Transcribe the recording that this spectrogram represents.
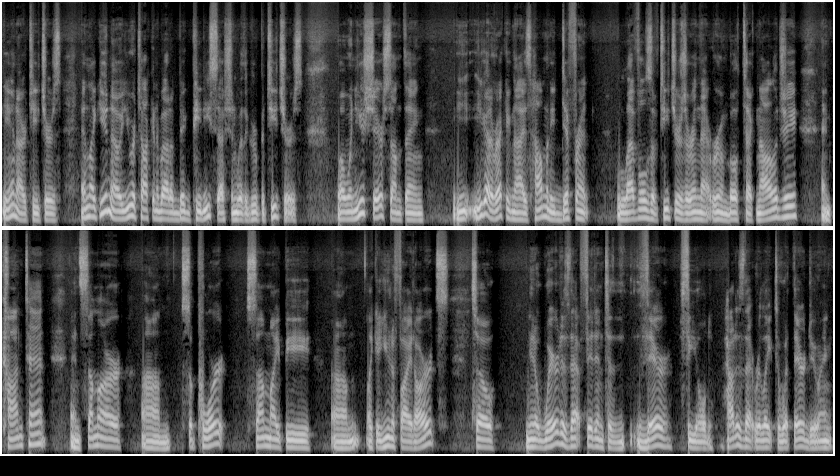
in our teachers. And like you know, you were talking about a big PD session with a group of teachers. Well, when you share something, you, you got to recognize how many different levels of teachers are in that room, both technology and content, and some are um, support, some might be um, like a unified arts. So, you know, where does that fit into their field? How does that relate to what they're doing?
